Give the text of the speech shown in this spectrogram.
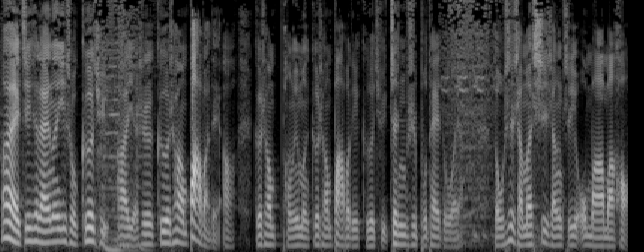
哎，接下来呢一首歌曲啊，也是歌唱爸爸的啊，歌唱朋友们歌唱爸爸的歌曲真是不太多呀，都是什么世上只有妈妈好，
